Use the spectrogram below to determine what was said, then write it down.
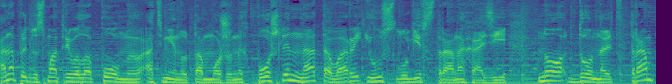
Она предусматривала полную отмену таможенных пошлин на товары и услуги в странах странах Азии. Но Дональд Трамп,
